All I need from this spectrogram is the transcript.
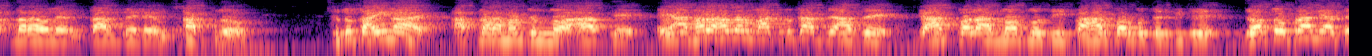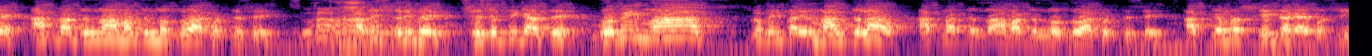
আপনারা হলেন তাল বেলেন ছাত্র। শুধু তাই নয় আপনার আমার জন্য আজকে এই আঠারো হাজার মাকলুকাত যে আছে গাছপালা নদ নদী পাহাড় পর্বতের ভিতরে যত প্রাণী আছে আপনার জন্য আমার জন্য দোয়া করতেছে। হাদিস শরীফের শেষের দিকে আছে গভীর মাছ গভীর পানির মাছ মাছগুলাও আপনার জন্য, আমার জন্য দোয়া করতেছে। আজকে আমরা সেই জায়গায় বসি।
